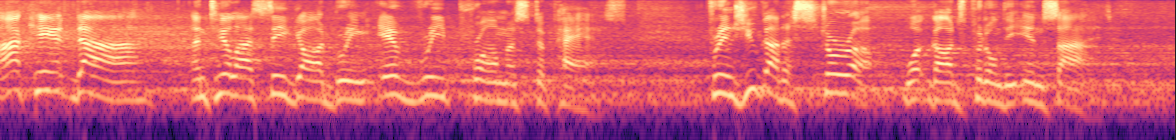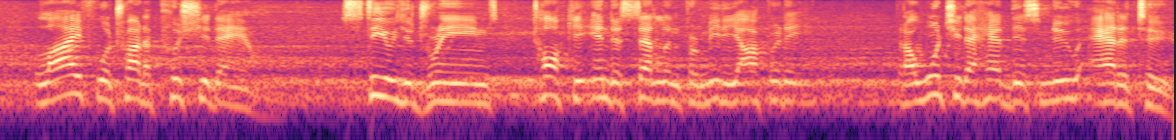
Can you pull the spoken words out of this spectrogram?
I can't die until I see God bring every promise to pass. Friends, you got to stir up what God's put on the inside. Life will try to push you down, steal your dreams, talk you into settling for mediocrity. But I want you to have this new attitude.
